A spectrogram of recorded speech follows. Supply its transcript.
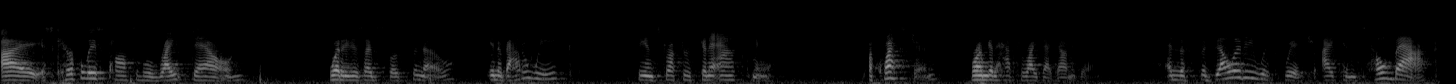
I, as carefully as possible, write down what it is I'm supposed to know. In about a week, the instructor is going to ask me a question where I'm going to have to write that down again. And the fidelity with which I can tell back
